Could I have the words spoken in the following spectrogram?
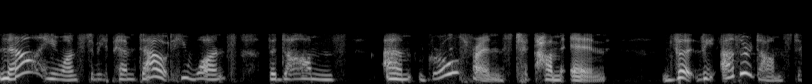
Now he wants to be pimped out. He wants the Dom's um, girlfriends to come in, the the other Doms to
